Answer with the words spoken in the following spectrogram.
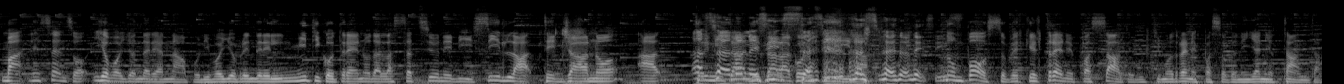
Ma nel senso, io voglio andare a Napoli, voglio prendere il mitico treno dalla stazione di Silla Teggiano a Trinità Aspetta, non di Sala esiste. Consilina. Aspetta, non esiste. Non posso perché il treno è passato, l'ultimo treno è passato negli anni 80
